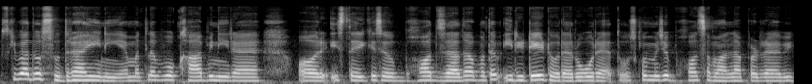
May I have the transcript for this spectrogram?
उसके बाद वो सुधरा ही नहीं है मतलब वो खा भी नहीं रहा है। और इस तरीके से बहुत ज़्यादा मतलब इरीटेट हो रहा है, रो रहा है। तो उसको मुझे बहुत संभालना पड़ रहा है अभी।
